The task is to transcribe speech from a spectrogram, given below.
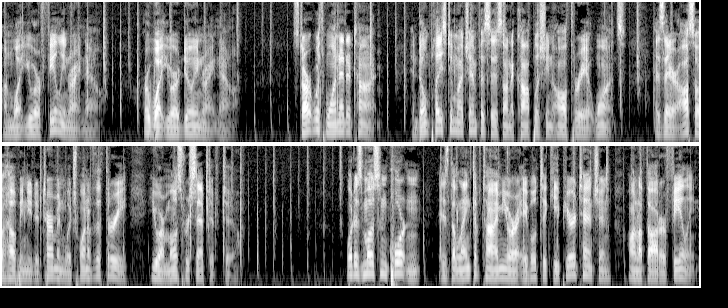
on what you are feeling right now, or what you are doing right now. Start with one at a time, and don't place too much emphasis on accomplishing all three at once, as they are also helping you determine which one of the three you are most receptive to. What is most important is the length of time you are able to keep your attention on a thought or feeling,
